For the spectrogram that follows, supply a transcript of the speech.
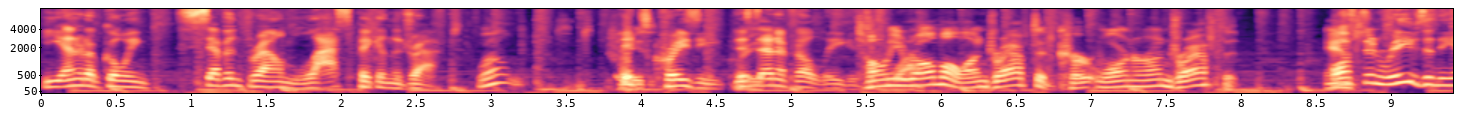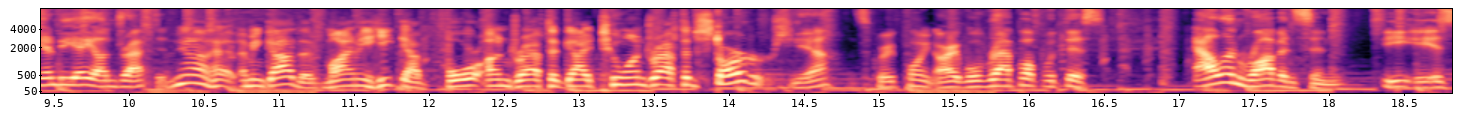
He ended up going seventh round, last pick in the draft. Well, it's crazy. It's crazy. This NFL league is Tony Romo undrafted, Kurt Warner undrafted. And- Austin Reaves in the NBA undrafted. Yeah, I mean, God, the Miami Heat got four undrafted guy, two undrafted starters. Yeah, that's a great point. All right, we'll wrap up with this. Allen Robinson, he, his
